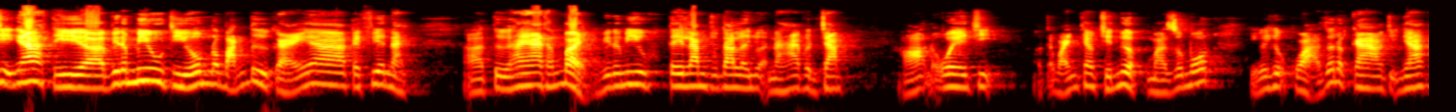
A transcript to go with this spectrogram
chị nhá thì uh, Vinamilk thì hôm nó bắn từ cái uh, cái phiên này uh, từ 22 tháng 7 Vinamilk T5 chúng ta lợi nhuận là 2% đó ok anh chị bánh theo chiến lược mà robot thì có hiệu quả rất là cao chị nhá.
